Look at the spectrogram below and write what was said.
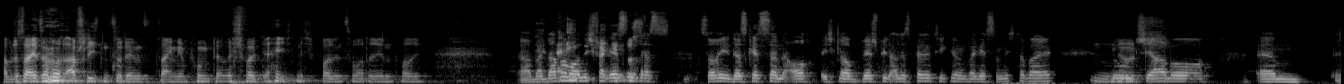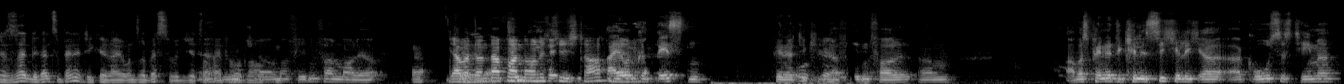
Aber das war jetzt auch noch abschließend zu dem, sozusagen dem Punkt, aber ich wollte eigentlich nicht voll ins Wort reden, sorry. Ja, man darf aber auch nicht vergessen, dass, sorry, dass gestern auch, ich glaube, wer spielt alles Penalty und war gestern nicht dabei? Luciano. Ähm, das ist halt eine ganze Penalty-Reihe, unsere beste, würde ich jetzt ja, auch einfach mal behaupten. Auf jeden Fall mal, ja. Ja, ja aber dann darf man auch nicht viel strafen. Bei unserer besten Penalty Kill okay. auf jeden Fall. Ähm, aber das Penalty Kill ist sicherlich ein, ein großes Thema.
